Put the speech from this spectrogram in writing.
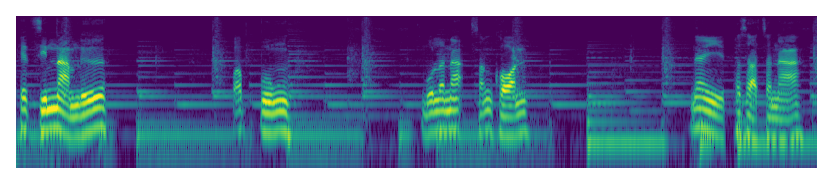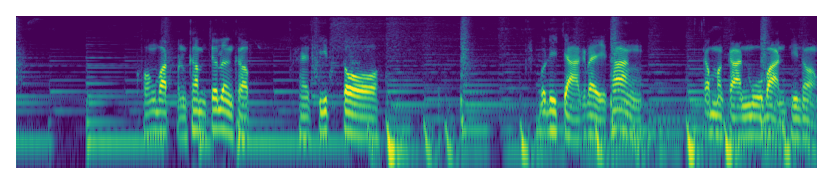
เฮ็ดสินน้ำหรือปรับปรุงบูรณะสังขร ในพระศาสนาของวัดปันคำเจริญครับ ให้ติดต่อบริจาคได้ทางกรรมการหมู่บ้านพี่น้อง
